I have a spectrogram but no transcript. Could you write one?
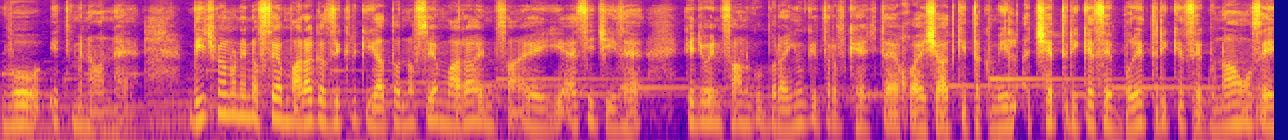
وہ اطمینان ہے۔ بیچ میں انہوں نے نفس امارہ کا ذکر کیا تو نفس امارہ انسان، یہ ایسی چیز ہے کہ جو انسان کو برائیوں کی طرف کھینچتا ہے، خواہشات کی تکمیل، اچھے طریقے سے، برے طریقے سے، گناہوں سے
